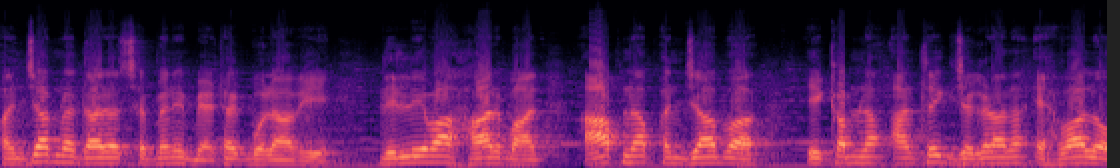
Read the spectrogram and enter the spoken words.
પંજાબના ધારાસભ્યની બેઠક બોલાવી. દિલ્હીમાં હાર બાદ આપના પંજાબ એકમના આંતરિક ઝઘડાના અહેવાલો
